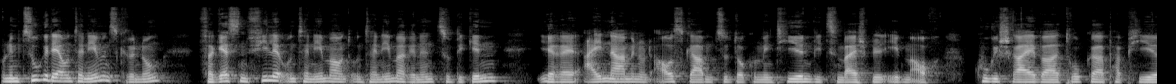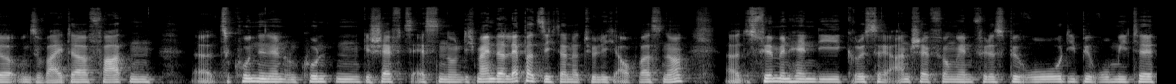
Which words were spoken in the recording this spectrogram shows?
Und im Zuge der Unternehmensgründung vergessen viele Unternehmer und Unternehmerinnen zu Beginn ihre Einnahmen und Ausgaben zu dokumentieren, wie zum Beispiel eben auch Kugelschreiber, Drucker, Papier und so weiter, Fahrten äh, zu Kundinnen und Kunden, Geschäftsessen und ich meine, da läppert sich dann natürlich auch was, ne? Äh, das Firmenhandy, größere Anschaffungen für das Büro, die Büromiete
